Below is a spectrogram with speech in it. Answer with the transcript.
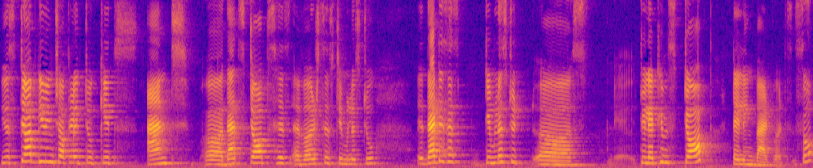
you stop giving chocolate to kids and uh, that stops his aversive stimulus to, that is a stimulus to, uh, to let him stop telling bad words. So,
